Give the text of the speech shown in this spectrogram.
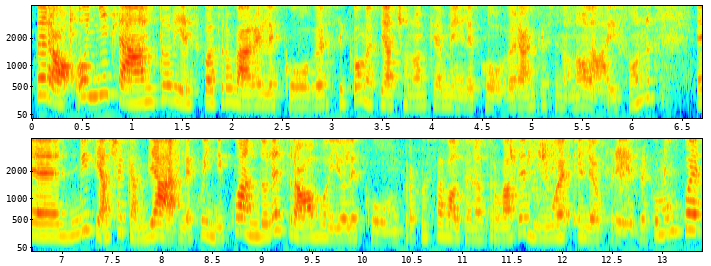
però ogni tanto riesco a trovare le cover. Siccome piacciono anche a me le cover anche se non ho l'iPhone eh, mi piace cambiarle quindi quando le trovo io le compro. Questa volta ne ho trovate due e le ho prese. Comunque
